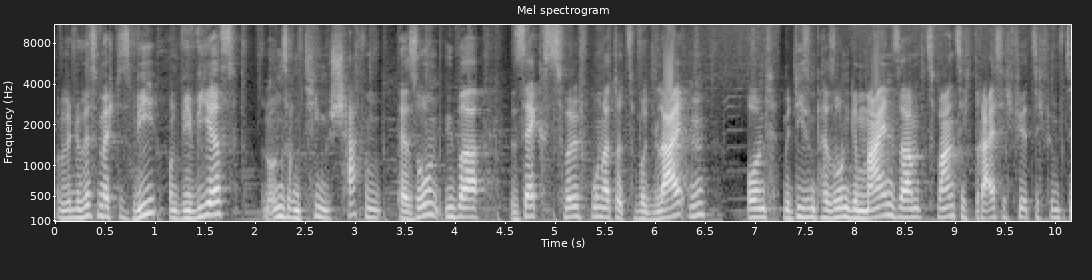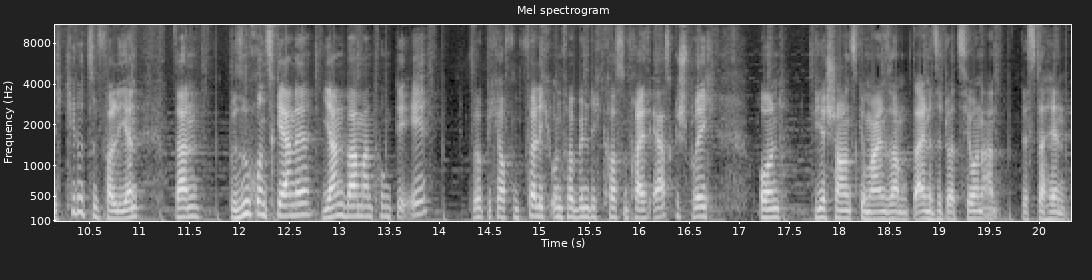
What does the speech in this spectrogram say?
Und wenn du wissen möchtest, wie und wie wir es in unserem Team schaffen, Personen über sechs, zwölf Monate zu begleiten und mit diesen Personen gemeinsam 20, 30, 40, 50 Kilo zu verlieren, dann besuch uns gerne janbarmann.de, wirklich auf ein völlig unverbindlich kostenfreies Erstgespräch und wir schauen uns gemeinsam deine Situation an. Bis dahin.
